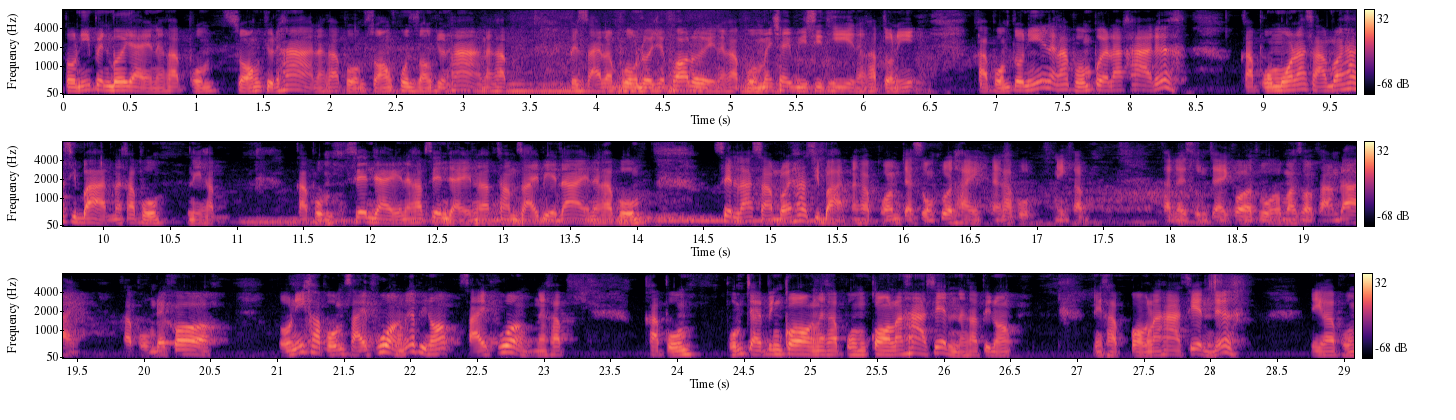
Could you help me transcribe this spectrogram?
ตัวนี้เป็นเบอร์ใหญ่นะครับผม 2.5 นะครับผม2คูณ2.5 นะครับเป็นสายลำโพงโดยเฉพาะเลยนะครับผมไม่ใช่ VCT นะครับตัวนี้ครับผมตัวนี้นะครับผมเปิดราคาเด้อครับผมม้วนละ 350 บาทนะครับผมนี่ครับครับผมเส้นใหญ่นะครับเส้นใหญ่นะครับทำสายเบสได้นะครับผมเส้นละ 350 บาทนะครับพร้อมจะส่งทั่วไทยนะครับผมนี่ครับท่านใดสนใจก็โทรเข้ามาสอบถามได้ครับผมแล้วก็ ตัวนี้ครับผมสายพ่วงเด้อพี่น้องสายพ่วงนะครับครับผมผมจ่ายเป็นกองนะครับ ผมกองละห้าเส้นนะครับพี่น้องนี่ครับกองละห้าเส้นเด้อนี่ครับผม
